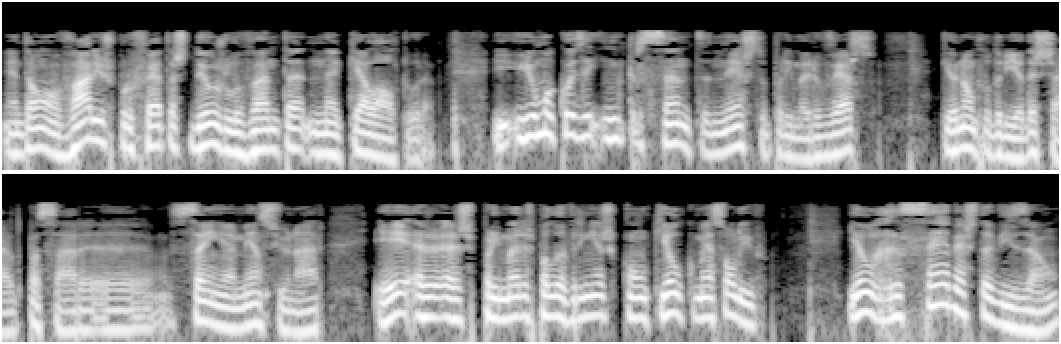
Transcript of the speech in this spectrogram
Então, vários profetas Deus levanta naquela altura. E uma coisa interessante neste primeiro verso, que eu não poderia deixar de passar uh, sem a mencionar, é as primeiras palavrinhas com que ele começa o livro. Ele recebe esta visão,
